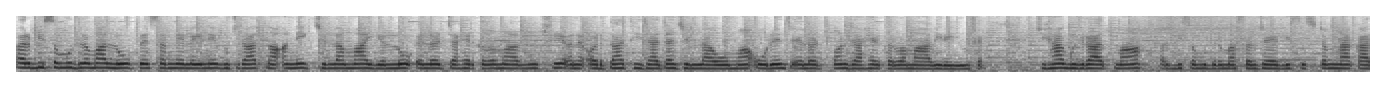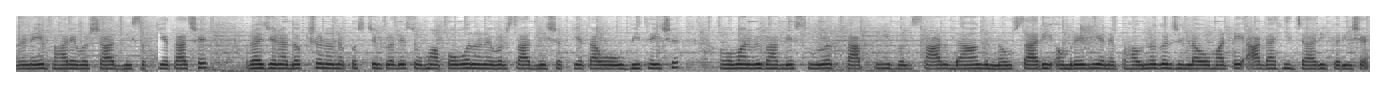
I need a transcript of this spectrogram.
અરબી સમુદ્રમાં લો પ્રેશરને લઈને ગુજરાતના અનેક જિલ્લામાં યલો એલર્ટ જાહેર કરવામાં આવ્યું છે અને અડધાથી ઝાઝા જિલ્લાઓમાં ઓરેન્જ એલર્ટ પણ જાહેર કરવામાં આવી રહ્યું છે. જ્યાં ગુજરાતમાં અરબી સમુદ્રમાં સર્જાયેલી સિસ્ટમના કારણે ભારે વરસાદની શક્યતા છે. રાજ્યના દક્ષિણ અને પશ્ચિમ પ્રદેશોમાં પવન અને વરસાદની શક્યતાઓ ઊભી થઈ છે. હવામાન વિભાગે સુરત, તાપી, વલસાડ, ડાંગ, નવસારી, અમરેલી અને ભાવનગર જિલ્લાઓ માટે આગાહી જારી કરી છે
